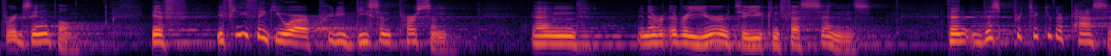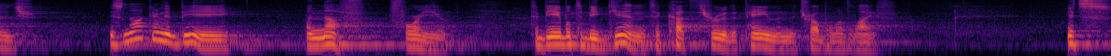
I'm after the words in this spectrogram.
For example, if, if you think you are a pretty decent person and and every, every year or two you confess sins, then this particular passage is not going to be enough for you to be able to begin to cut through the pain and the trouble of life. It's,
